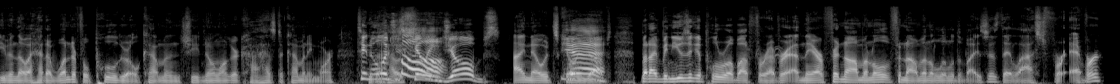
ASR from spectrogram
Even though I had a wonderful pool girl come and she no longer has to come anymore. to the Technology's killing jobs. I know it's killing Yeah. jobs, but I've been using a pool robot forever, and they are phenomenal, phenomenal little devices. They last forever,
